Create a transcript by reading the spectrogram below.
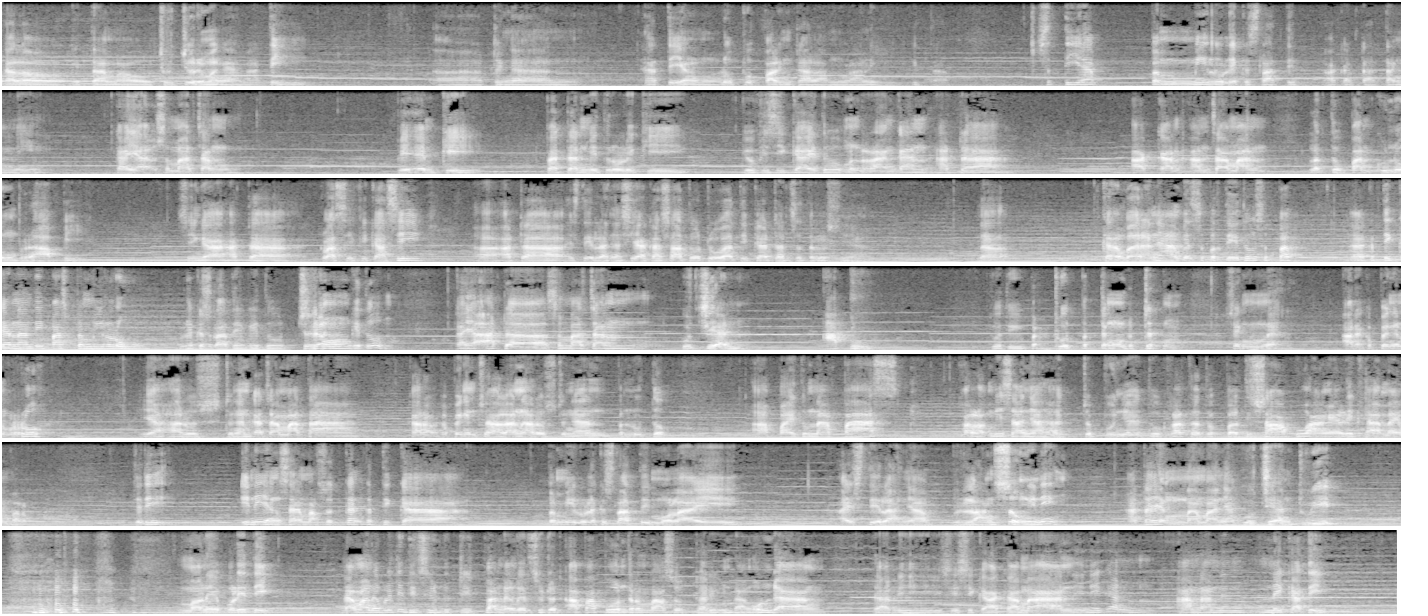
kalau kita mau jujur mengamati uh, dengan hati yang lubuk paling dalam nurani kita setiap pemilu legislatif akan datang ini kayak semacam BMG Badan Meteorologi Geofisika itu menerangkan ada akan ancaman letupan gunung berapi. Sehingga ada klasifikasi eh, ada istilahnya siaga 1, 2, 3 dan seterusnya. Nah gambarannya hampir seperti itu sebab eh, ketika nanti pas pemilu legislatif itu jereng gitu kayak ada semacam hujan abu. Jadi pedut peteng dedet sing nek ada kepengen weruh ya harus dengan kacamata. Kalau kepengen jalan harus dengan penutup. Apa itu napas? Kalau misalnya debunya itu rada tebal disapu angeli gak member. Jadi ini yang saya maksudkan ketika pemilu legislatif mulai istilahnya berlangsung ini ada yang namanya hujan duit. Money politik nah money politik dipandang dari sudut apa pun termasuk dari undang-undang dari sisi keagamaan. Ini kan anaknya negatif.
